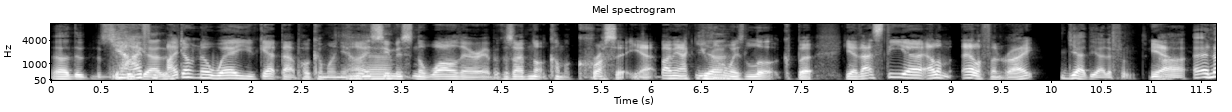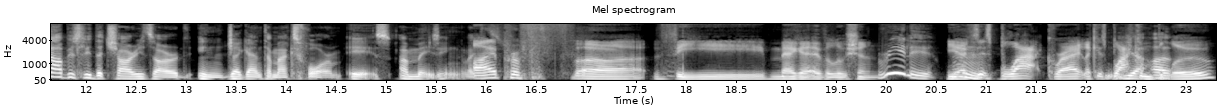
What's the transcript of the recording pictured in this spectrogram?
Uh, the, the Yeah, I've, I don't know where you get that Pokemon yet. I assume it's in the wild area because I've not come across it yet. I mean, I, you Yeah. can always look, but yeah, that's the uh, ele- elephant, right? Yeah, the elephant. Yeah. uh, and obviously the Charizard in Gigantamax form is amazing. Like, I prefer the Mega Evolution. really, Yeah, because Hmm. it's black, right? Like it's black Yeah, and uh, blue.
